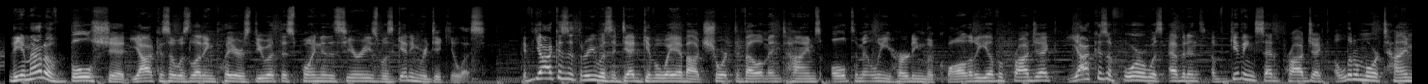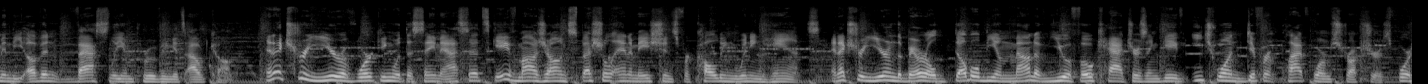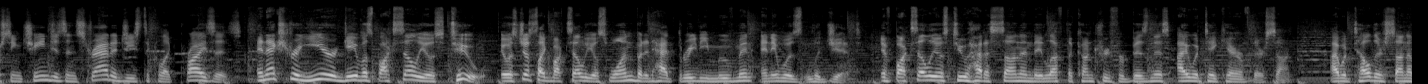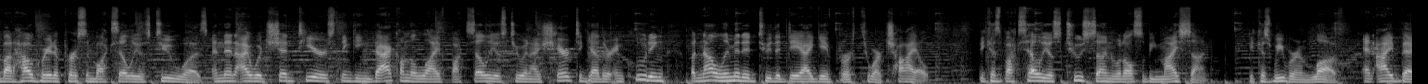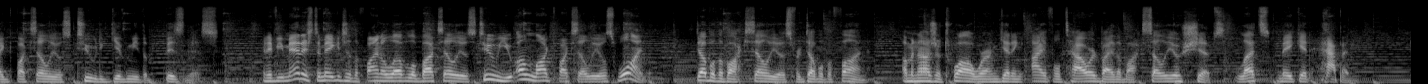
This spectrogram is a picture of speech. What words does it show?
The amount of bullshit Yakuza was letting players do at this point in the series was getting ridiculous. If Yakuza 3 was a dead giveaway about short development times ultimately hurting the quality of a project, Yakuza 4 was evidence of giving said project a little more time in the oven, vastly improving its outcome. An extra year of working with the same assets gave Mahjong special animations for calling winning hands. An extra year in the barrel doubled the amount of UFO catchers and gave each one different platform structures, forcing changes in strategies to collect prizes. An extra year gave us Boxcelios 2. It was just like Boxcelios 1, but it had 3D movement and it was legit. If Boxcelios 2 had a son and they left the country for business, I would take care of their son. I would tell their son about how great a person Boxcelios 2 was, and then I would shed tears thinking back on the life Boxcelios 2 and I shared together, including, but not limited to, the day I gave birth to our child. Because Boxcelios 2's son would also be my son, because we were in love, and I begged Boxcelios 2 to give me the business. And if you managed to make it to the final level of Boxcelios 2, you unlocked Boxcelios 1. Double the Boxcelios for double the fun. A menage a trois where I'm getting Eiffel Towered by the Boxcelios ships. Let's make it happen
